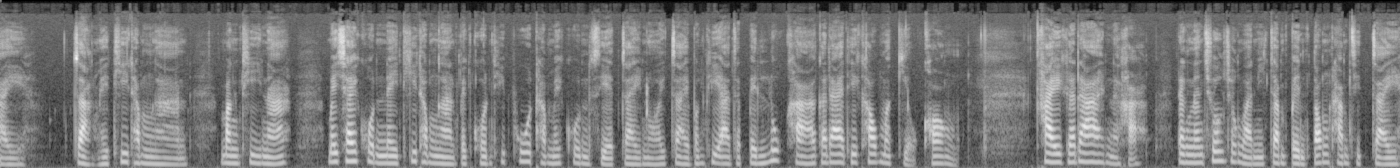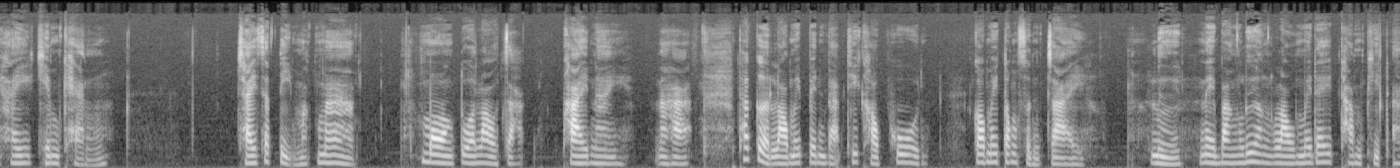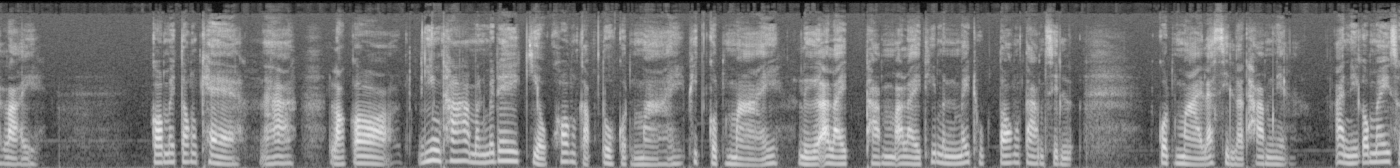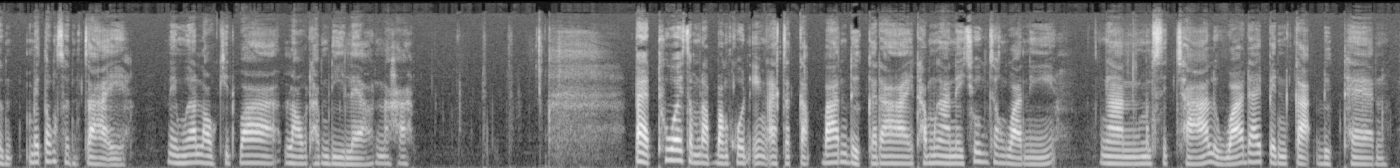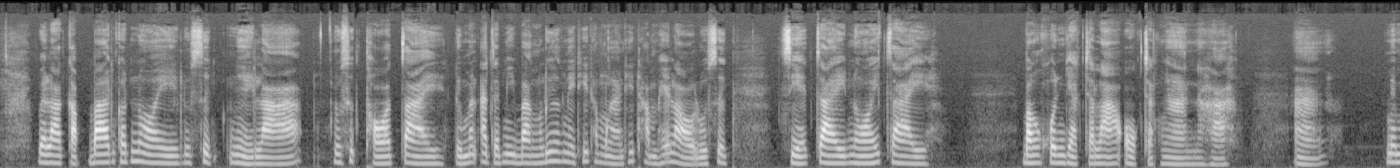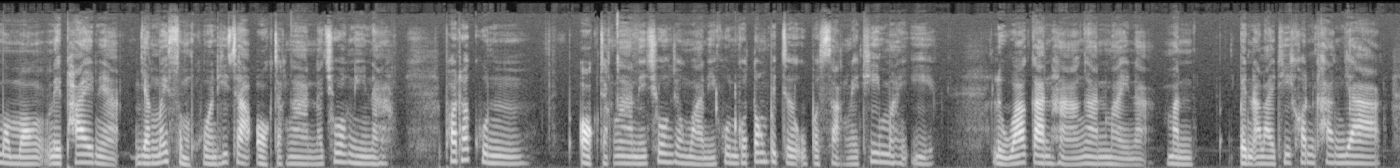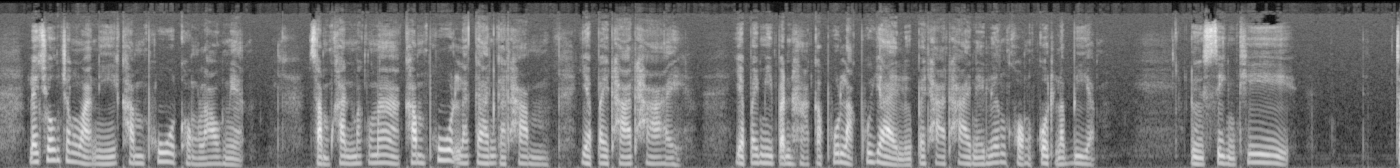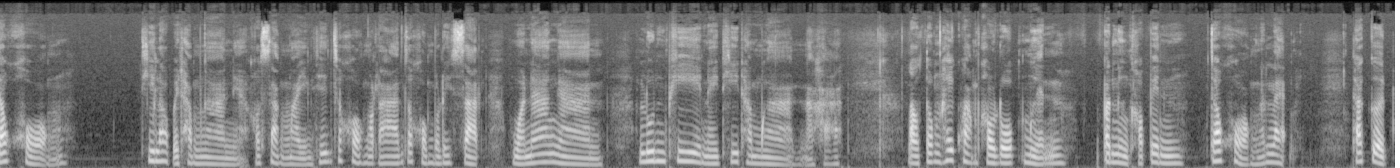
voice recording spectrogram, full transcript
จากในที่ทำงาน บางทีนะ ไม่ใช่คนในที่ทำงานเป็นคนที่พูดทำให้คุณเสียใจน้อยใจ บางทีอาจจะเป็นลูกค้าก็ได้ที่เข้ามาเกี่ยวข้อง ใครก็ได้นะคะ ดังนั้นช่วงจังหวะนี้จำเป็นต้องทำจิตใจให้เข้มแข็ง ใช้สติมาก ๆ มองตัวเราจากภายใน นะคะ ถ้าเกิดเราไม่เป็นแบบที่เขาพูด ก็ไม่ต้องสนใจ หรือในบางเรื่องเราไม่ได้ทำผิดอะไร ก็ไม่ต้องแคร์นะคะแล้วก็ยิ่งถ้ามันไม่ได้เกี่ยวข้องกับตัวกฎหมาย ผิดกฎหมาย หรืออะไรทำอะไรที่มันไม่ถูกต้องตามศีลกฎหมายและศีลธรรมเนี่ย อันนี้ก็ไม่ไม่ต้องสนใจ ในเมื่อเราคิดว่าเราทำดีแล้วนะคะ แปดถ้วยสำหรับบางคนเองอาจจะกลับบ้านดึกก็ได้ทำงานในช่วงจังหวะนี้ งานมันสิทธิ์ช้าหรือว่าได้เป็นกะดึกแทน เวลากลับบ้านก็นอย รู้สึกเหนื่อยล้า รู้สึกท้อใจ หรือมันอาจจะมีบางเรื่องในที่ทำงานที่ทำให้เรารู้สึกเสียใจน้อยใจ บางคนอยากจะลาออกจากงานนะคะอ่าไม่มองมองในไพ่เนี่ยยังไม่สมควรที่จะออกจากงานนะช่วงนี้นะ เพราะถ้าคุณ ออกจากงานในช่วงจังหวะนี้คุณก็ต้องไปเจออุปสรรคในที่ใหม่อีก หรือว่าการหางานใหม่น่ะมันเป็นอะไรที่ค่อนข้างยาก และช่วงจังหวะนี้คำพูดของเราเนี่ยสำคัญมากๆคำพูดและการกระทำอย่าไปท้าทาย อย่าไปมีปัญหากับผู้หลักผู้ใหญ่หรือไปท้าทายในเรื่องของกฎระเบียบ หรือสิ่งที่เจ้าของ ที่เราไปทำงานเนี่ยเขาสั่งมาอย่างเช่นเจ้าของร้านเจ้าของบริษัท หัวหน้างาน รุ่นพี่ในที่ทำงานนะคะ เราต้องให้ความเคารพเหมือนประหนึ่งเขาเป็นเจ้าของนั่นแหละ ถ้าเกิด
